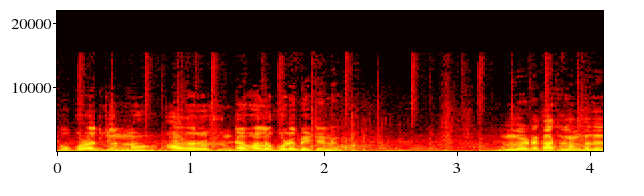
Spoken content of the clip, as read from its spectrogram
পকোড়ার জন্য আদা রসুনটা ভালো করে বেটে নেব। একটা কাঁচা লঙ্কা দে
